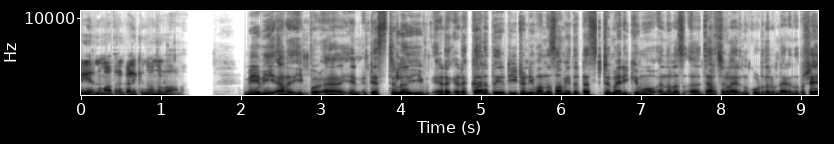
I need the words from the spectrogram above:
പേരിന് മാത്രം കളിക്കുന്നു എന്നുള്ളതാണ്. മേ ബി അത് ഇപ്പോൾ ടെസ്റ്റുള്ള ഈ ഇട- ഇടക്കാലത്ത് ടി ട്വന്റി വന്ന സമയത്ത് ടെസ്റ്റ് മരിക്കുമോ എന്നുള്ള ചർച്ചകളായിരുന്നു കൂടുതലുണ്ടായിരുന്നത്. പക്ഷേ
